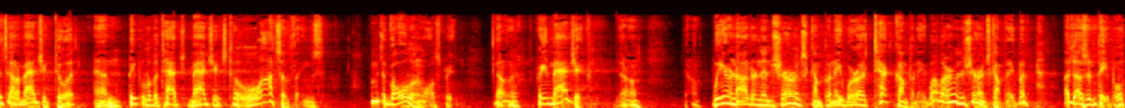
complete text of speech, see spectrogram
it's got a magic to it, and people have attached magics to lots of things. I mean, the gold on Wall Street, you know, create magic. You know, we are not an insurance company; we're a tech company. Well, they're an insurance company, but a dozen people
